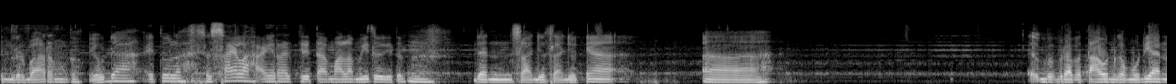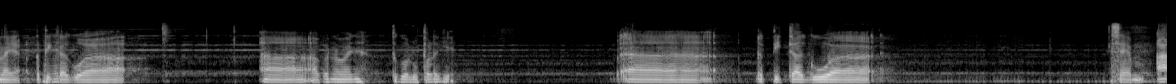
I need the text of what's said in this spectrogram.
tidur bareng tuh. Ya udah, itulah selesai lah akhirnya cerita malam itu gitu. Hmm. Dan selanjut selanjutnya eh beberapa tahun kemudian lah ya ketika Hmm. gua eh apa namanya? Tuh gue lupa lagi. eh ketika gua SMA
